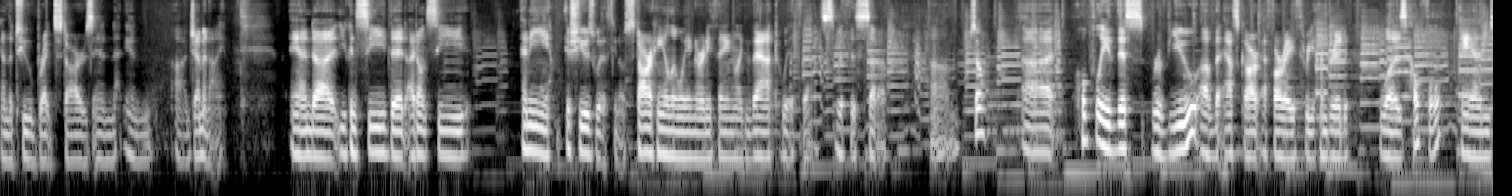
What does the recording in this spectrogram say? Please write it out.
and the two bright stars in in uh, Gemini. And uh, you can see that I don't see any issues with you know star haloing or anything like that with that with this setup. Um, so uh, hopefully this review of the Askar FRA 300 was helpful. And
